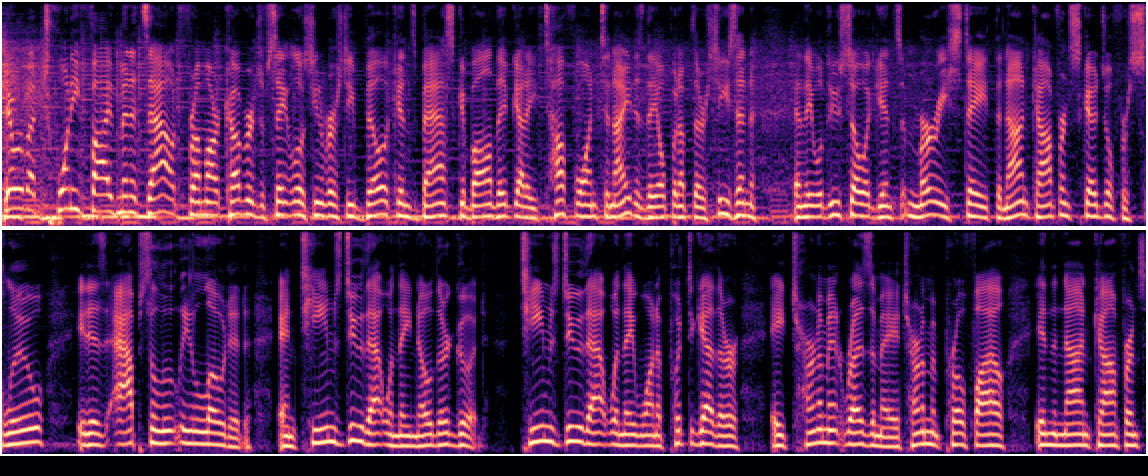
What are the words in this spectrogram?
Yeah, we're about 25 minutes out from our coverage of St. Louis University Billikens basketball. They've got a tough one tonight as they open up their season, and they will do so against Murray State. The non conference schedule for SLU, it is absolutely loaded, and teams do that when they know they're good. Teams do that when they want to put together a tournament resume, a tournament profile in the non conference.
